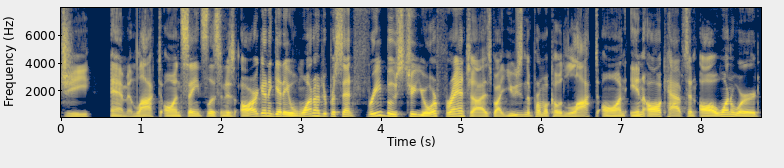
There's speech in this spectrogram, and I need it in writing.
G M. And locked on Saints listeners are going to get a 100% free boost to your franchise by using the promo code locked on in all caps and all one word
